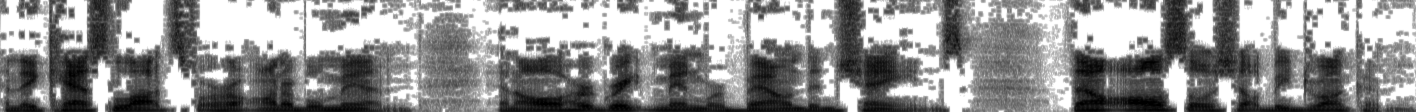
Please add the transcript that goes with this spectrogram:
and they cast lots for her honorable men, and all her great men were bound in chains. Thou also shalt be drunken,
